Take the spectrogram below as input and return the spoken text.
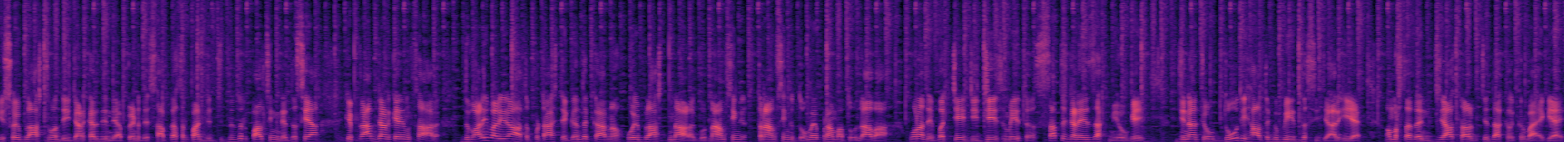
ਇਸ ਹੋਏ ਬਲਾਸਟ ਸੰਬੰਧੀ ਜਾਣਕਾਰੀ ਦਿੰਦਿਆਂ ਪਿੰਡ ਦੇ ਸਾਬਕਾ ਸਰਪੰਚ ਜਤਿੰਦਰਪਾਲ ਸਿੰਘ ਨੇ ਦੱਸਿਆ ਕਿ ਪ੍ਰਾਪਤ ਜਾਣਕਾਰੀ ਅਨੁਸਾਰ ਦੀਵਾਲੀ ਵਾਲੀ ਰਾਤ ਪੋਟਾਸ਼ ਤੇ ਗੰਧਕ ਕਾਰਨ ਹੋਏ ਬਲਾਸਟ ਨਾਲ ਗੁਰਨਾਮ ਸਿੰਘ, ਤਨਾਮ ਸਿੰਘ ਦੋਵੇਂ ਭਰਾਵਾਂ ਤੋਂ ਇਲਾਵਾ ਉਹਨਾਂ ਦੇ ਬੱਚੇ, ਜੀਜੇ ਸਮੇਤ 7 ਜਣੇ ਜ਼ਖਮੀ ਹੋ ਗਏ, ਜਿਨ੍ਹਾਂ ਚੋਂ ਦੋ ਦੀ ਹਾਲਤ ਗੰਭੀਰ ਦੱਸੀ ਜਾ ਰਹੀ ਹੈ। ਅੰਮ੍ਰਿਤਸਰ ਦੇ ਨਿੱਜੀ ਹਸਪਤਾਲ ਵਿੱਚ ਦਾਖਲ ਕਰਵਾਇਆ ਗਿਆ ਹੈ।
